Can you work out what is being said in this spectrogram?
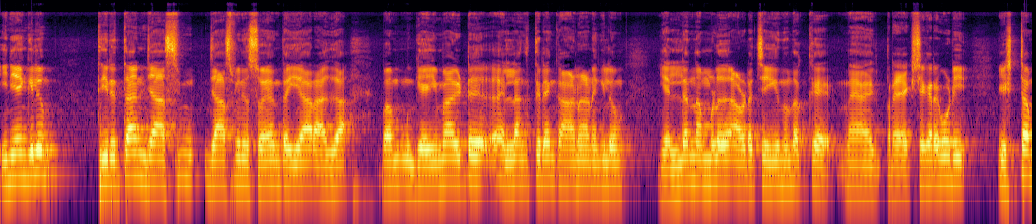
ഇനിയെങ്കിലും തിരുത്താൻ ജാസ്മിൻ ജാസ്മിന് സ്വയം തയ്യാറാകുക. ഇപ്പം ഗെയിമായിട്ട് എല്ലാം സ്ഥിരം കാണുകയാണെങ്കിലും എല്ലാം നമ്മൾ അവിടെ ചെയ്യുന്നതൊക്കെ പ്രേക്ഷകരെ കൂടി ഇഷ്ടം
